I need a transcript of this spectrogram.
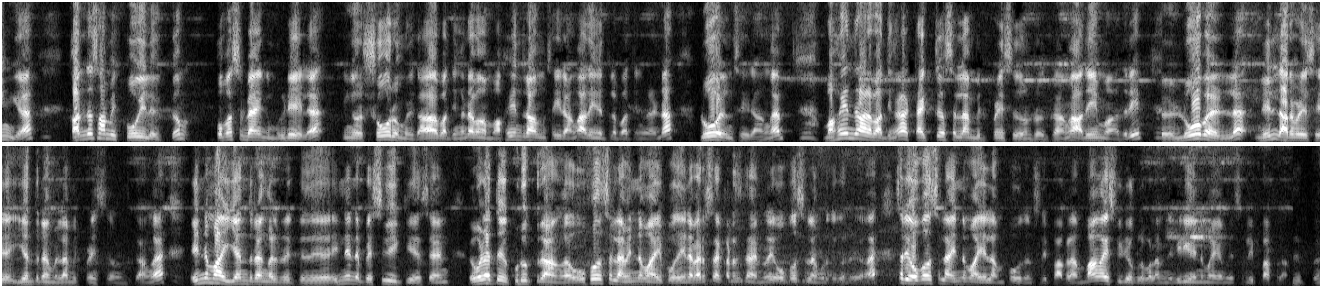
இங்கே கந்தசாமி கோயிலுக்கும் கொமர்ஷியல் பேங்க்கும் இடையில இங்க ஒரு ஷோரூம் இருக்கு. அதாவது பார்த்தீங்கன்னா அவங்க மகேந்திராவும் செய்கிறாங்க அதே நேரத்தில் பார்த்தீங்கன்னா லோவலும் செய்கிறாங்க மகேந்திராவில் பார்த்தீங்கன்னா டிராக்டர்ஸ் எல்லாம் விற்பனை செய்து கொண்டிருக்காங்க அதே மாதிரி லோவலில் நெல் அறுவடை செய்ய இயந்திரம் எல்லாம் விற்பனை செய்து கொண்டிருக்காங்க. என்ன மாதிரி இயந்திரங்கள் இருக்குது? என்னென்ன ஸ்பெசிஃபிகேஷன் எவ்வளோத்துக்கு கொடுக்குறாங்க. ஒஃபர்ஸ் எல்லாம் என்ன மாதிரி போகுது? ஏன்னா வருஷம் கடைசி தான் நிறைய ஒஃபர்ஸ் எல்லாம் கொடுத்துருக்காங்க சரி ஒஃபர்ஸ் எல்லாம் என்ன மாதிரி எல்லாம் போகுதுன்னு சொல்லி பார்க்கலாம். வாங்க வீடியோக்குள்ள போகலாம் இந்த வீடியோ என்ன மாதிரி அப்படின்னு சொல்லி பார்க்கலாம். இப்போ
